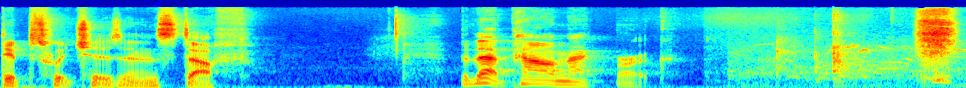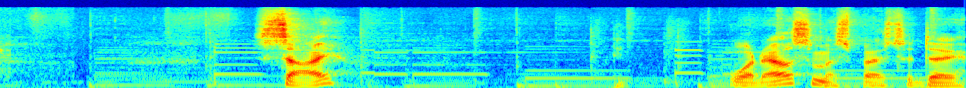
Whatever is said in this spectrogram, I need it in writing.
dip switches and stuff. But that Power Mac broke. So, what else am I supposed to do?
